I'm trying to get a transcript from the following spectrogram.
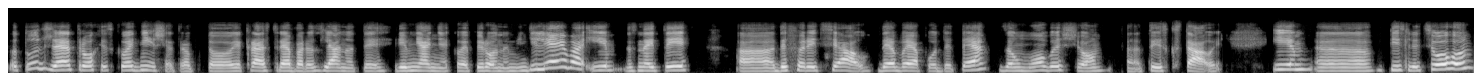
то тут вже трохи складніше. Тобто, якраз треба розглянути рівняння клапірона Менділеєва і знайти диференціал ДВ по ДТ за умови, що е, тиск сталий. І е, після цього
